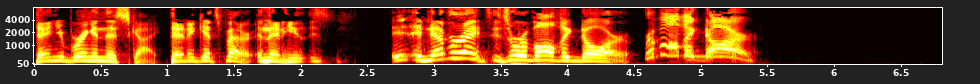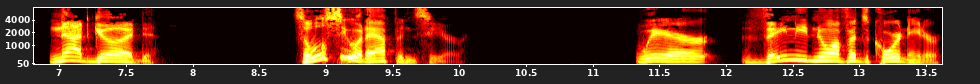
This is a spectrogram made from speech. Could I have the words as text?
Then you bring in this guy. Then it gets better. And then he, it, it never ends. It's a revolving door. Revolving door. Not good. So we'll see what happens here. Where they need a new offensive coordinator.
